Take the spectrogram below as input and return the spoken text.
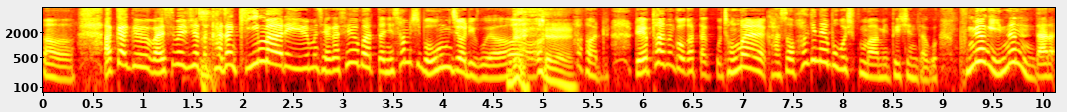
어, 아까 그 말씀해 주셨던 가장 긴 마을의 이름은 제가 세어봤더니 35음절이고요. 네. 어, 랩하는 것 같았고, 정말 가서 확인해 보고 싶은 마음이 드신다고. 분명히 있는 나라,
